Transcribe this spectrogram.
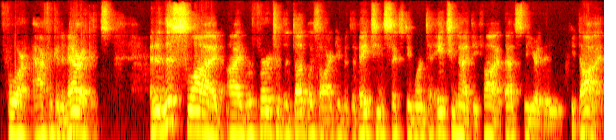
for African Americans. And in this slide, I refer to the Douglass argument of 1861 to 1895. That's the year that he, he died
